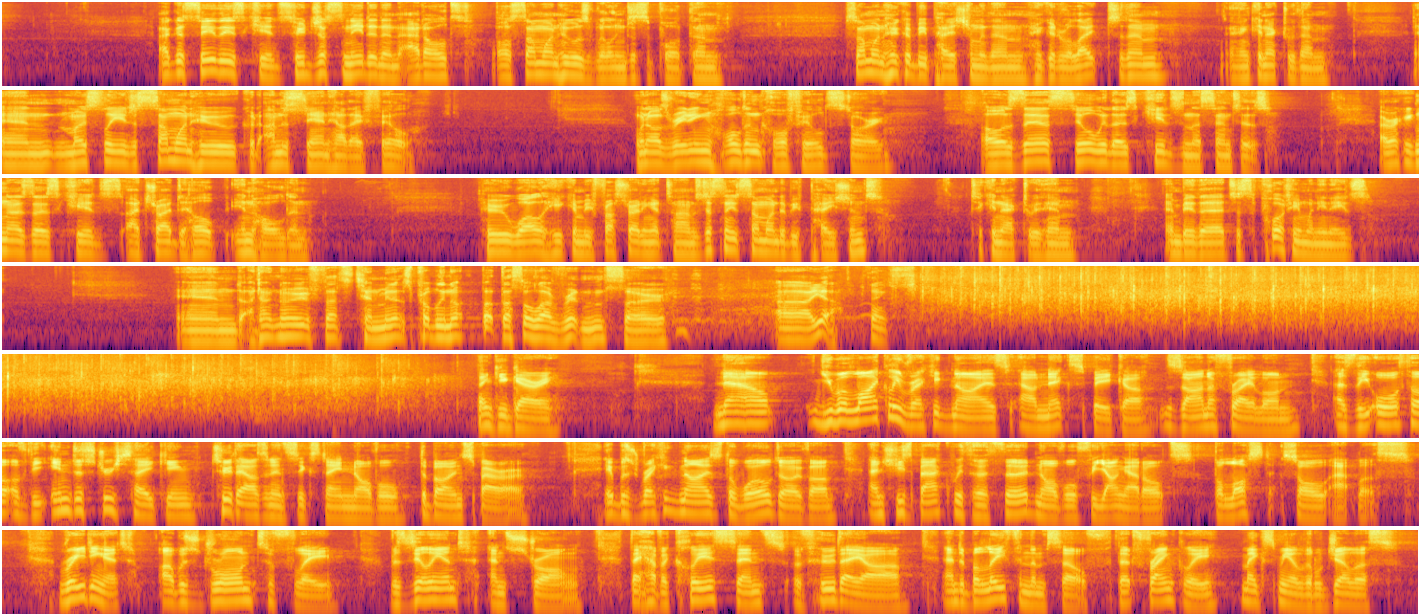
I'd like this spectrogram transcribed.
I could see these kids who just needed an adult or someone who was willing to support them, someone who could be patient with them, who could relate to them and connect with them, and mostly just someone who could understand how they feel. When I was reading Holden Caulfield's story, I was there still with those kids in the centres. I recognized those kids I tried to help in Holden who, while he can be frustrating at times, just needs someone to be patient, to connect with him, and be there to support him when he needs. And I don't know if that's 10 minutes, probably not, but that's all I've written. So, uh, yeah, thanks. Thank you, Gary. Now, you will likely recognise our next speaker, Zana Fraillon, as the author of the industry shaking 2016 novel, The Bone Sparrow. It was recognised the world over, and she's back with her third novel for young adults, The Lost Soul Atlas. Reading it, I was drawn to Flea, resilient and strong. They have a clear sense of who they are and a belief in themselves that, frankly, makes me a little jealous.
